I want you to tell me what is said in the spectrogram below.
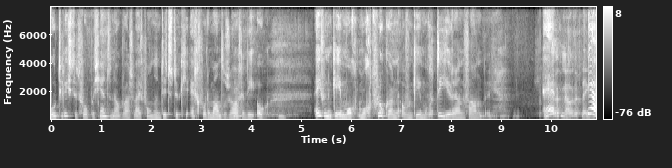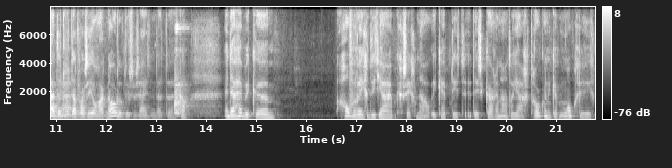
hoe triest het voor patiënten ook was, wij vonden dit stukje echt voor de mantelzorger die ook even een keer mocht, mocht vloeken of een keer mocht tieren van. Hè? Dat is ook nodig, denk Ja, dat, dat was heel hard nodig. Dus we zeiden dat eh, kan. En daar heb ik eh, halverwege dit jaar heb ik gezegd, nou, ik heb dit, deze kar een aantal jaar getrokken, ik heb hem opgericht.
